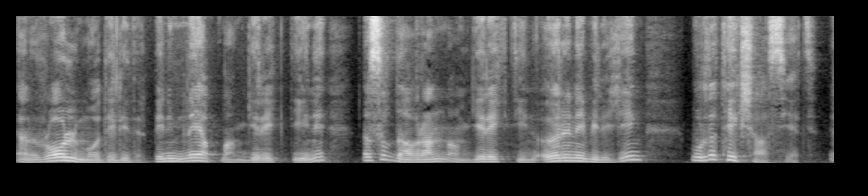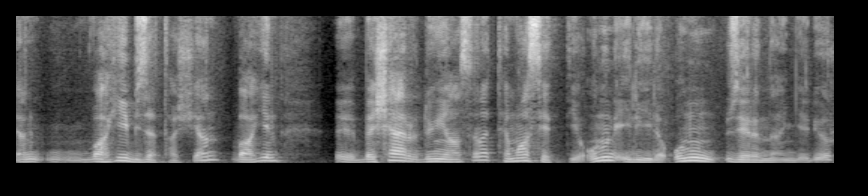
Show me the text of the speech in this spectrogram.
Yani rol modelidir. Benim ne yapmam gerektiğini, nasıl davranmam gerektiğini öğrenebileceğim burada tek şahsiyet. Yani vahiy bize taşıyan, vahyin e, beşer dünyasına temas ettiği, onun eliyle, onun üzerinden geliyor.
